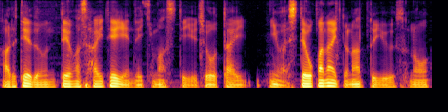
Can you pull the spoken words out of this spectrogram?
ある程度運転は最低限できますっていう状態にはしておかないとなという、その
